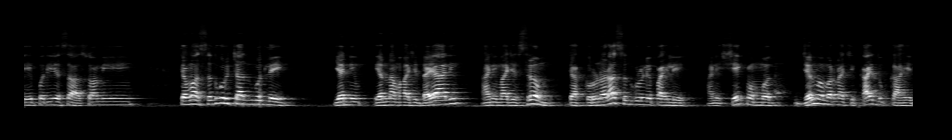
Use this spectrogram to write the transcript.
ते परियसा स्वामी. तेव्हा सद्गुरु चांद मोदले यांनी यांना माझी दया आली आणि माझे श्रम त्या करुणारा सद्गुरूने पाहिले. आणि शेख मोहम्मद जन्म मरणाचे काय दुःख आहेत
